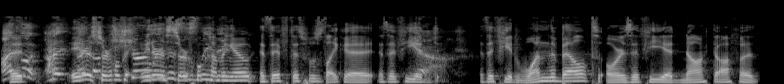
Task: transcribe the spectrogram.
I The thought I, Inner I thought circle inner circle coming out as if this was like a as if he had as if he had won the belt or as if he had knocked off a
